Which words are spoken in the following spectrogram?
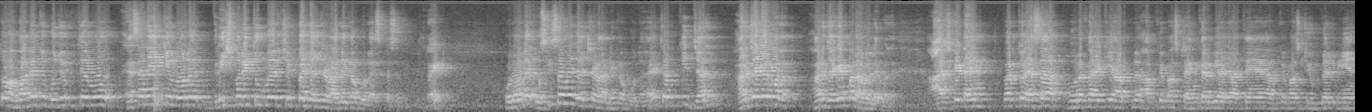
तो हमारे जो बुज़ुर्ग थे, वो ऐसा नहीं कि उन्होंने ग्रीष्म ऋतु में शिव पर जल चढ़ाने का बोला स्पेसिफिक राइट उन्होंने उसी समय जल चढ़ाने का बोला है, जबकि जल हर जगह पर, हर जगह पर अवेलेबल है। आज के टाइम पर तो ऐसा हो रखा है कि आपने, आपके पास टैंकर भी आ जाते हैं, आपके पास ट्यूबवेल भी हैं।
